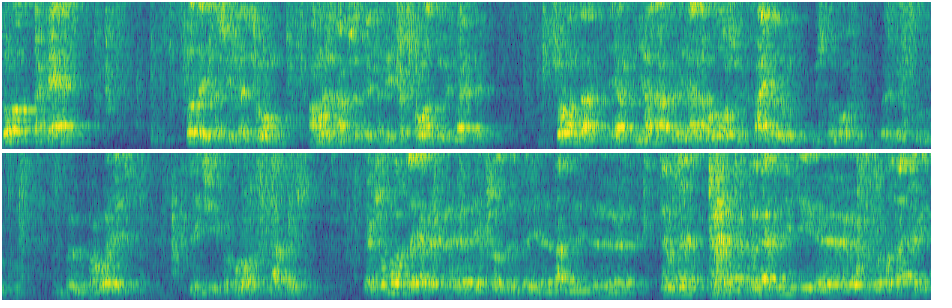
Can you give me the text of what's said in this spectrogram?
То таке, то 367, а може там ще 356 візьмете. Що вам дасть? Я, я, я наголошую, хай беруть між собою переписку, проводять слідчі і прокурори. І так пишуть. Якщо можна, я би, е, якщо це, е, там, е, це вже принесені ті клопотання від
